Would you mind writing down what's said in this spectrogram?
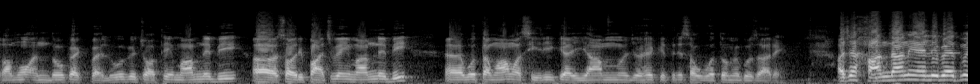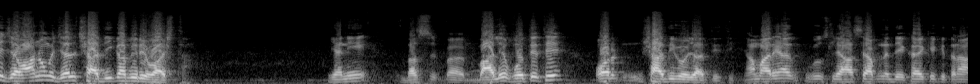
غم و اندوں کا ایک پہلو ہے کہ چوتھے امام نے بھی سوری، پانچویں امام نے بھی وہ تمام اسیری کے ایام جو ہے کتنے سہوتوں میں گزارے اچھا خاندان اہل بیت میں جوانوں میں جلد شادی کا بھی رواج تھا۔ یعنی بس بالغ ہوتے تھے اور شادی ہو جاتی تھی۔ ہمارے ہاں اس لحاظ سے آپ نے دیکھا ہے کہ کتنا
